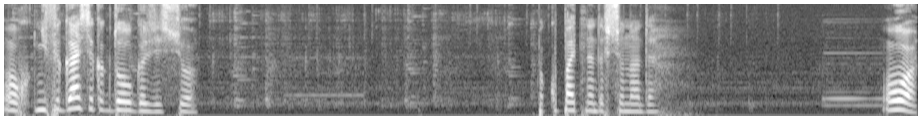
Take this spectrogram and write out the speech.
Ох, нифига себе, как долго здесь все. Покупать надо, все надо. О,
